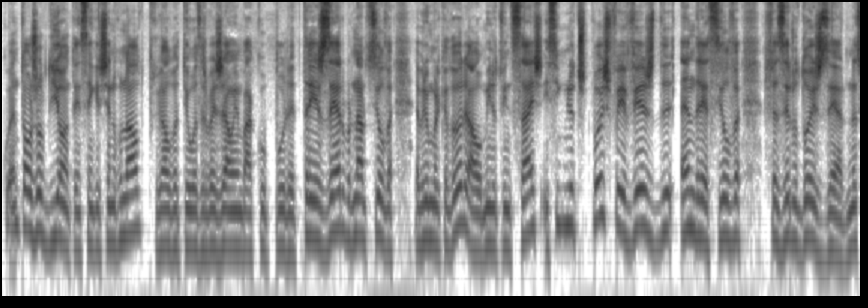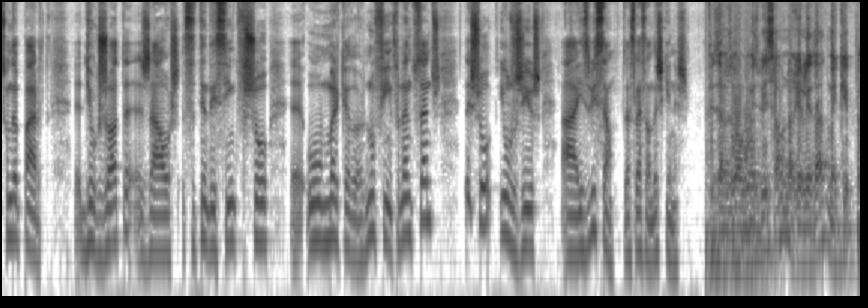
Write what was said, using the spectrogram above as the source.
Quanto ao jogo de ontem sem Cristiano Ronaldo, Portugal bateu o Azerbaijão em Baku por 3-0. Bernardo Silva abriu o marcador ao minuto 26 e cinco minutos depois foi a vez de André Silva fazer o 2-0. Na segunda parte, Diogo Jota, já aos 75, fechou uh, o marcador. No fim, Fernando Santos deixou elogios à exibição da seleção das esquinas. Fizemos uma boa exibição, na realidade, uma equipa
